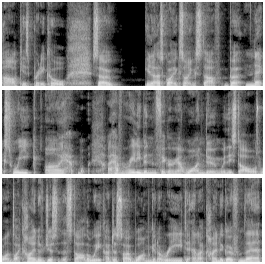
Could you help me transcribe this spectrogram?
arc is pretty cool. So you know that's quite exciting stuff. But next week i i haven't really been figuring out what i'm doing with these star wars ones. I kind of just at the start of the week i decide what i'm going to read and i kind of go from there.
